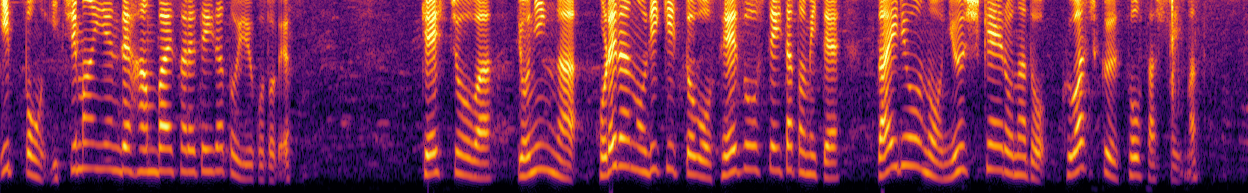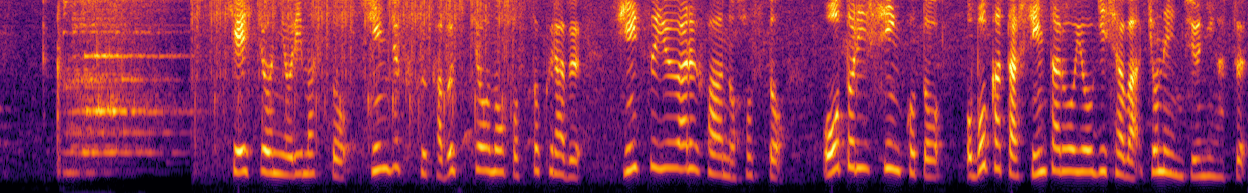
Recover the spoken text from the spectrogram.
1本1万円で販売されていたということです。警視庁は4人がこれらのリキッドを製造していたとみて、材料の入手経路など詳しく捜査しています。警視庁によりますと、新宿区歌舞伎町のホストクラブ、シンスユーアルファのホスト、大鳥慎子と小保方慎太郎容疑者は去年12月、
